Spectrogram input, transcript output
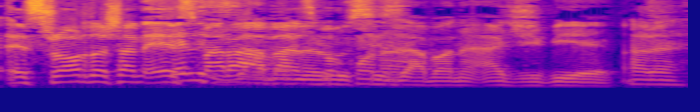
اصرار داشتن اسم رو عوض روسی زبان عجیبیه. آره.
